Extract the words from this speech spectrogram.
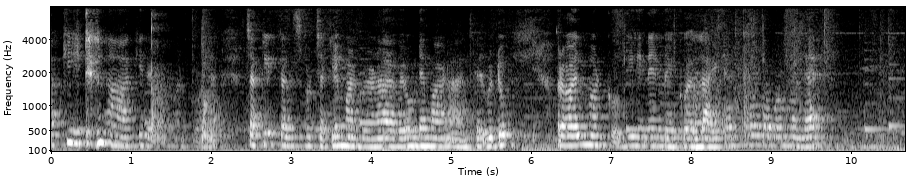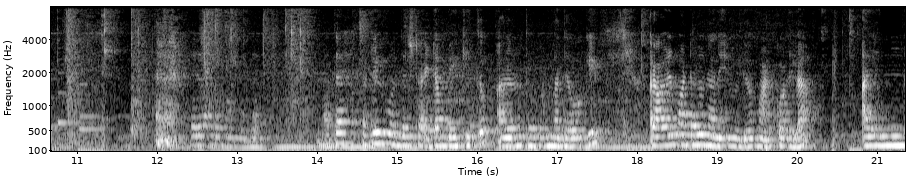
ಅಕ್ಕಿ ಹಿಟ್ಟೆಲ್ಲ ಹಾಕಿ ರೆಡಿ ಮಾಡಿಕೊಂಡೆ. ಚಕ್ಲಿ ಕಲಿಸ್ಬಿಟ್ಟು ಚಕ್ಲಿ ಮಾಡಿಬಿಡೋಣ, ರವೆ ಉಂಡೆ ಮಾಡೋಣ ಅಂತ ಹೇಳ್ಬಿಟ್ಟು ರಾಯಲ್ ಮಾಡ್ಕೋಗಿ ಏನೇನು ಬೇಕು ಎಲ್ಲ ಐಟಮ್ ಕೂಡ ತೊಗೊಂಡ್ಬಂದೆ. ಎಲ್ಲ ತೊಗೊಂಡ್ಬಂದೆ. ಮತ್ತು ಚಕ್ಲಿಗೂ ಒಂದಷ್ಟು ಐಟಮ್ ಬೇಕಿತ್ತು, ಅದನ್ನು ತೊಗೊಂಡು ಬಂದೆ ಹೋಗಿ. ರಾಯಲ್ ಮಾರ್ಟಲ್ಲೂ ನಾನೇನು ವಿಡಿಯೋ ಮಾಡ್ಕೊಂಡಿಲ್ಲ. ಅಲ್ಲಿಂದ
